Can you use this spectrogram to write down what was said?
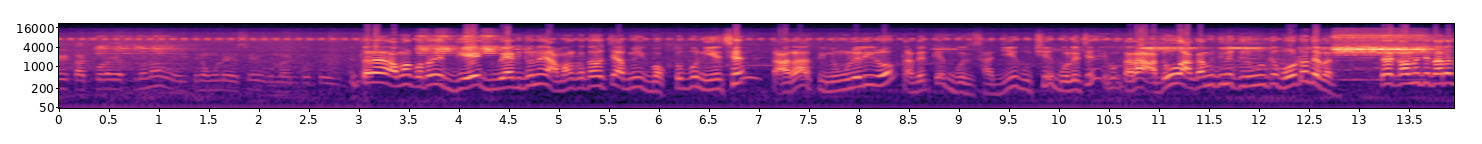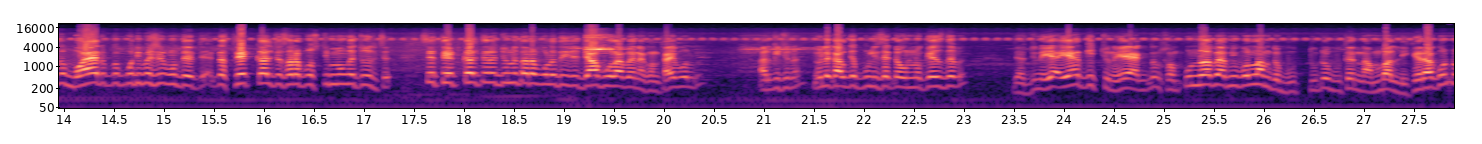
থেকে কাজ করা না তারা আমার কথা যে দু একজনে, আমার কথা হচ্ছে আপনি বক্তব্য নিয়েছেন, তারা তৃণমূলেরই লোক তাদেরকে সাজিয়ে গুছিয়ে বলেছে এবং তারা আদৌ আগামী দিনে তৃণমূলকে ভোটও দেবেন তার কারণ হচ্ছে তারা তো ভয়ের পরিবেশের মধ্যে একটা থ্রেট কালচার সারা পশ্চিমবঙ্গে চলছে। সে থ্রেট কালচারের জন্য তারা বলে দিয়েছে, যা বলাবেন এখন, তাই বলবে। আর কিছু না। নইলে কালকে পুলিশ একটা অন্য কেস দেবে। যার জন্য এ আর কিচ্ছু নেই এ একদম সম্পূর্ণভাবে আপনি বললাম তো, বুথ, দুটো বুথের নাম্বার লিখে রাখুন।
